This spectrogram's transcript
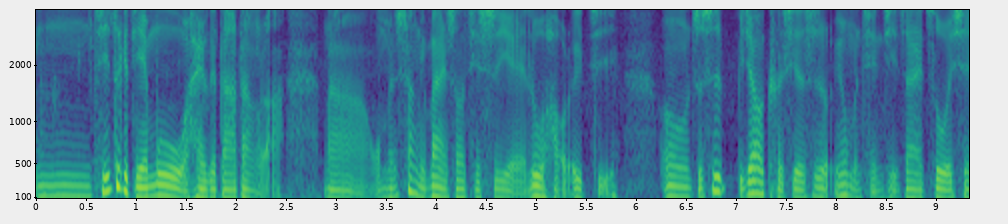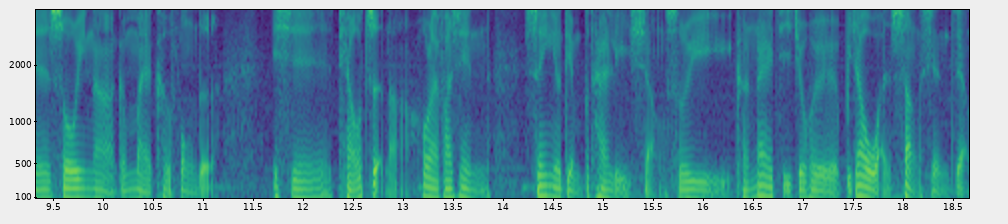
嗯，其实这个节目我还有个搭档啦。那我们上礼拜的时候其实也录好了一集，嗯，只是比较可惜的是，因为我们前期在做一些收音啊跟麦克风的一些调整啊，后来发现声音有点不太理想，所以可能那一集就会比较晚上线这样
